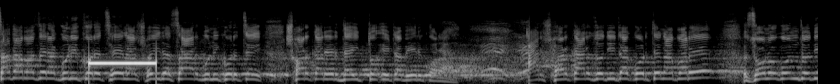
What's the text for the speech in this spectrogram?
সাদাবাজেরা গুলি করেছে না শহীদে স্যার গুলি করেছে, সরকারের দায়িত্ব এটা বের করা। আর সরকার যদি এটা করতে না পারে, জনগণ যদি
